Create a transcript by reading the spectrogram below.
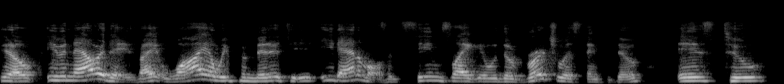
you know, even nowadays, right? Why are we permitted to eat, animals? It seems like it would, the virtuous thing to do is to,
